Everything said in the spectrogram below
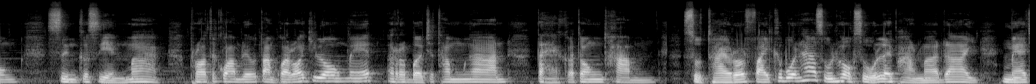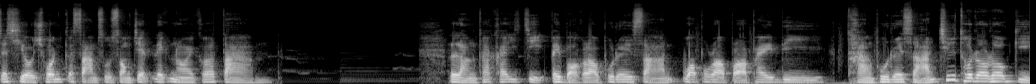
ง ซึ่งก็เสี่ยงมาก เพราะถ้าความเร็วต่ำกว่า 100 กิโลเมตร ระเบิดจะทำงาน แต่ก็ต้องทำ สุดท้ายรถไฟขบวน 5060 เลยผ่านมาได้ แม้จะเฉียวชนกับ 3027 เล็กน้อยก็ตาม หลังทาคาอิจิไปบอกเราผู้โดยสารว่าพวกเราปลอดภัยดี ทางผู้โดยสารชื่อโทโดโรกิ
